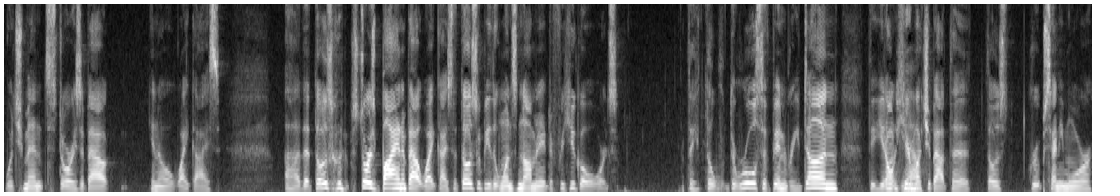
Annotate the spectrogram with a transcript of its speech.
which meant stories about you know white guys uh, that those would stories by and about white guys that those would be the ones nominated for hugo awards the, the, the rules have been redone that you don't hear Yeah. much about the those groups anymore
